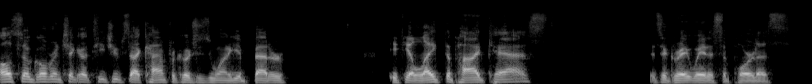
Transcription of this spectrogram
Also, go over and check out teachhoops.com for coaches who want to get better. If you like the podcast, it's a great way to support us.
